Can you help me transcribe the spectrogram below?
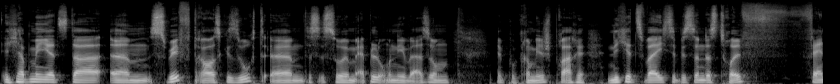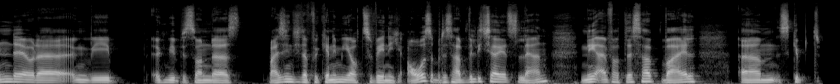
Ich habe mir jetzt da ähm, Swift rausgesucht. Ähm, das ist so im Apple-Universum eine Programmiersprache. Nicht jetzt, weil ich sie besonders toll fände oder irgendwie, irgendwie besonders, weiß ich nicht, dafür kenne ich mich auch zu wenig aus, aber deshalb will ich ja jetzt lernen. Nee, einfach deshalb, weil ähm, es gibt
